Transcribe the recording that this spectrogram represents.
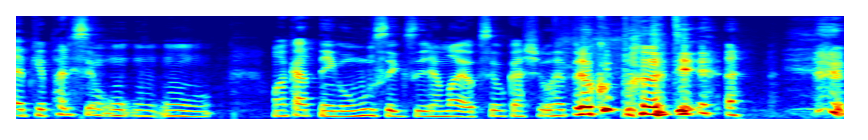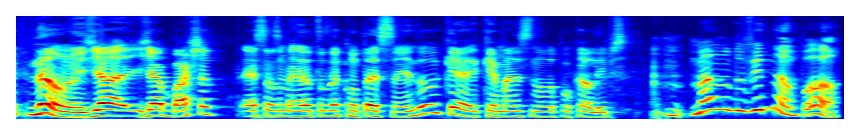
É porque parecer um, um, um, uma catenga, um morcego que seja maior que seu cachorro é preocupante. Não, já, já basta essas merdas tudo acontecendo, que é, que é mais o sinal do apocalipse. Mas eu não duvido não, pô.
